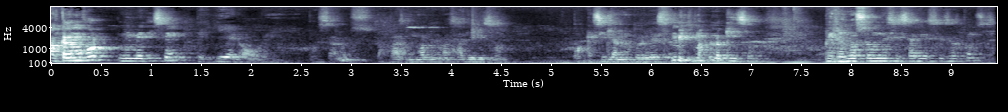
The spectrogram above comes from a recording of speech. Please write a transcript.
Aunque a lo mejor ni me dice, te quiero, y pues a los papás no les va a salir eso. Porque así la naturaleza misma lo quiso. Pero no son necesarias esas cosas.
